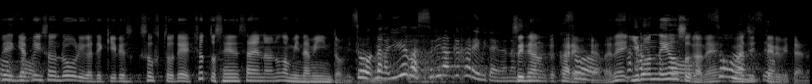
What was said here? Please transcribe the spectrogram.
で逆にそのローリーができるソフトでちょっと繊細なのが南インドみたいな。そうなんか言えばスリランカカレーみたいなスリランカカレーみたいなね。いろんな要素がね混じってるみたいな。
